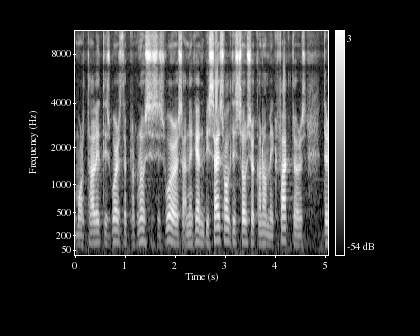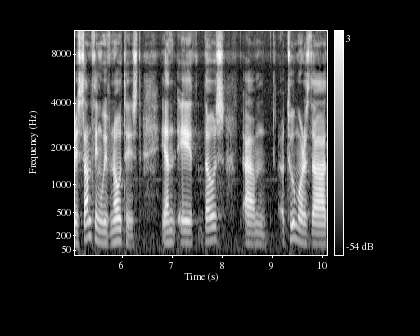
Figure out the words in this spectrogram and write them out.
mortality is worse, the prognosis is worse. And again, besides all these socioeconomic factors, there is something we've noticed, and it, those um, tumors that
